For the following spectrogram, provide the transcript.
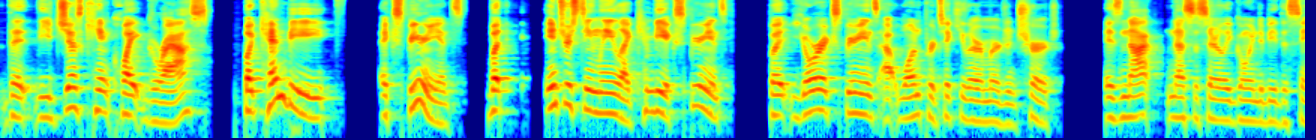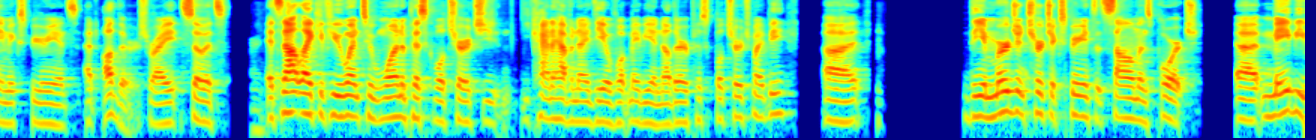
that you just can't quite grasp, but can be experienced. But interestingly, like can be experienced, but your experience at one particular emergent church is not necessarily going to be the same experience at others, right? So it's it's not like if you went to one Episcopal church, you, you kind of have an idea of what maybe another Episcopal church might be. Uh, the emergent church experience at Solomon's Porch uh, may be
